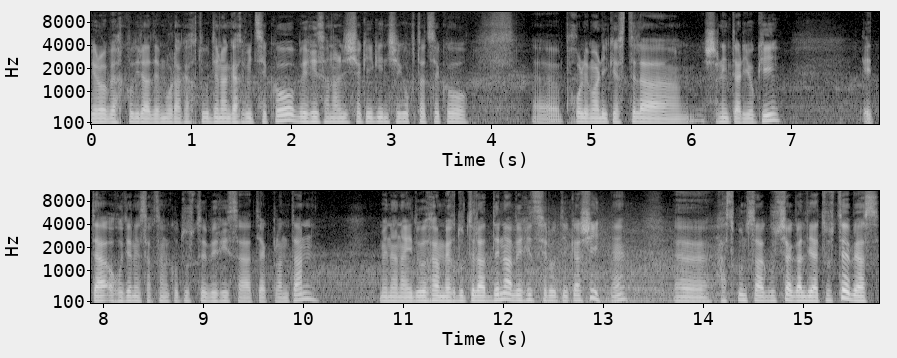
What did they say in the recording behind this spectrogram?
gero beharko dira denborak hartu dena garbitzeko, berriz analiziak egin segurtatzeko uh, problemarik ez dela sanitarioki, eta hori ezartzen kotuzte berriz ahatiak plantan, Mena nahi du erran behar dena berriz erotik hasi. Eh? Uh, Haskuntza guztiak galdiatuzte, behaz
